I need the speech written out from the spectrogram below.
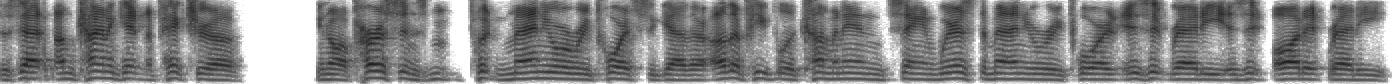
Does that? I'm kind of getting a picture of, you know, a person's putting manual reports together. Other people are coming in saying, "Where's the manual report? Is it ready? Is it audit ready?"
